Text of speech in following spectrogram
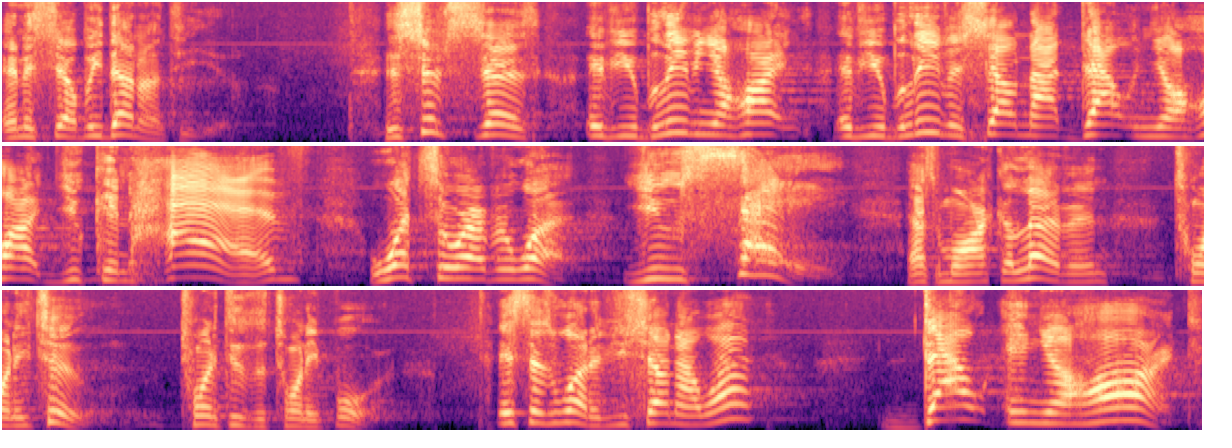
and it shall be done unto you. The scripture says, if you believe in your heart, if you believe and shall not doubt in your heart, you can have whatsoever what? You say. That's Mark 11, 22, 22 to 24. It says what? If you shall not what? Doubt in your heart.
